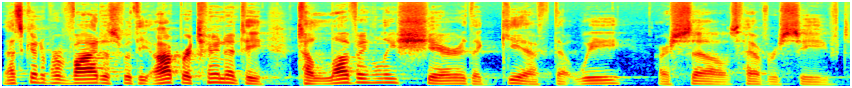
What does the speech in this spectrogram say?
That's going to provide us with the opportunity to lovingly share the gift that we ourselves have received.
